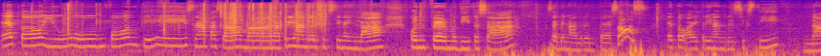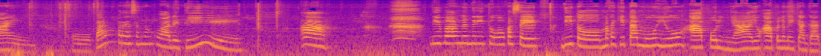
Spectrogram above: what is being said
Ito yung phone case na kasama na 369 lang. Confirm mo dito sa 700 pesos. Ito ay 369. Oh, parang parehas lang ng quality. Ah. 'Di ba ang ganda nito oh kasi dito makikita mo yung apple niya, yung apple na may kagat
